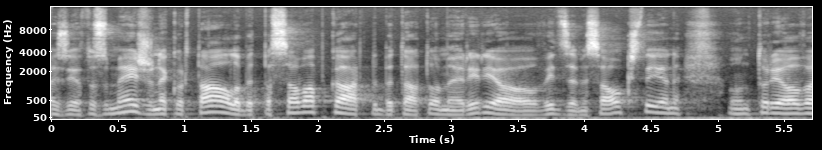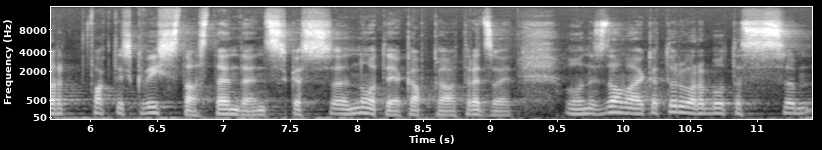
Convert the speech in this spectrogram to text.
aiziet uz mežu, nekur tālu, bet pa savu apkārtni. Tā tomēr ir jau vidzemes augstiene, un tur jau var faktiski visas tās tendences, kas uh, notiek apkārt, redzēt. Un es domāju, ka tur var būt tas, um,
